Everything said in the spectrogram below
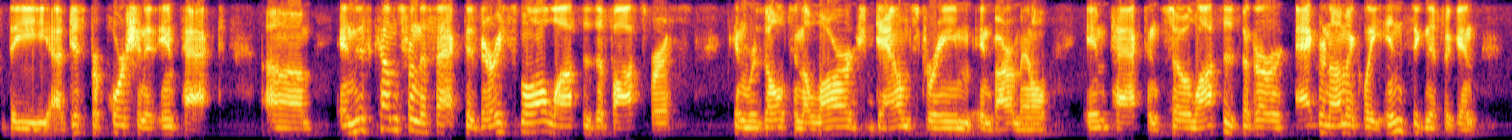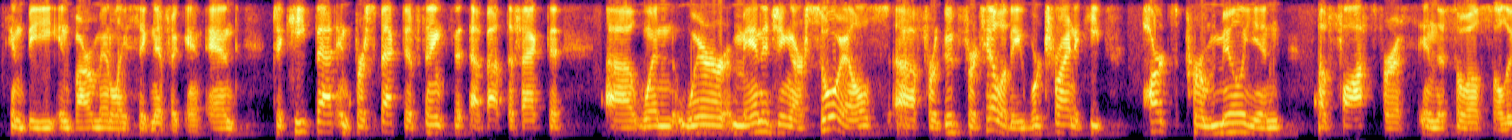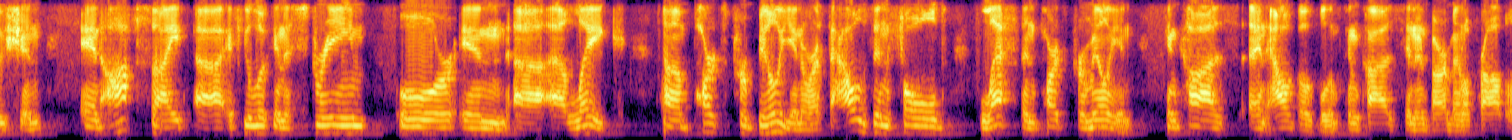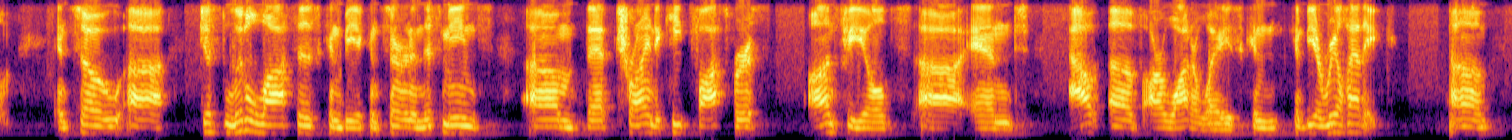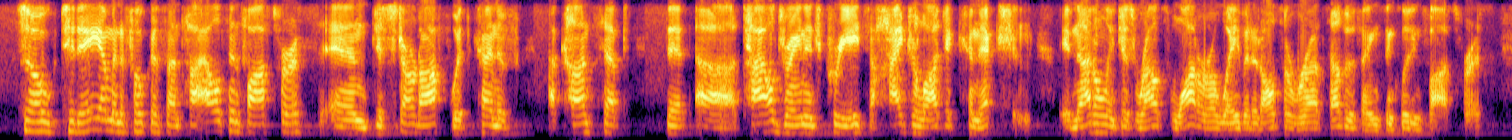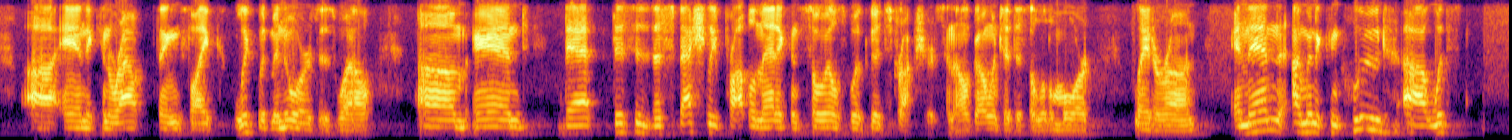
the uh, disproportionate impact. Um, and this comes from the fact that very small losses of phosphorus can result in a large downstream environmental impact. And so losses that are agronomically insignificant can be environmentally significant. And to keep that in perspective, think that, about the fact that uh, when we're managing our soils uh, for good fertility, we're trying to keep parts per million of phosphorus in the soil solution. And offsite, uh, if you look in a stream or in uh, a lake, um, parts per billion or a thousand-fold less than parts per million can cause an algal bloom, can cause an environmental problem. And so uh, just little losses can be a concern, and this means um, that trying to keep phosphorus on fields uh, and out of our waterways can, can be a real headache. Um, so today I'm going to focus on tiles and phosphorus and just start off with kind of a concept that uh, tile drainage creates a hydrologic connection. It not only just routes water away, but it also routes other things, including phosphorus. Uh, and it can route things like liquid manures as well. Um, and that this is especially problematic in soils with good structures. And I'll go into this a little more later on. And then I'm going to conclude uh, with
